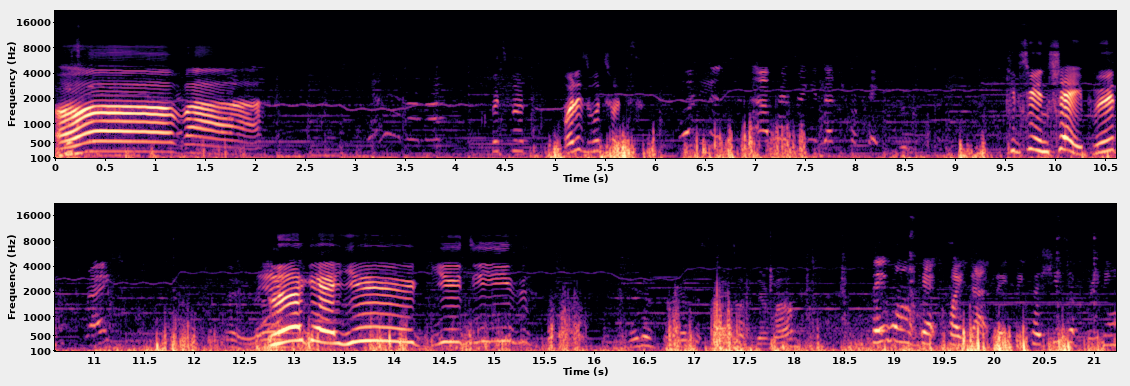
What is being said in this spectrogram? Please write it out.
Ova. What's that? What is what's what? What is uh, Pennsylvania Dutch for pig? Keeps you in shape, Ruth. Right? Look at you, cuties. They won't get quite that big because she's a breeding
